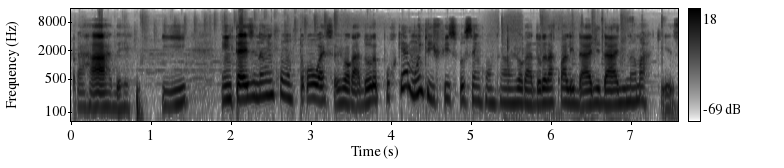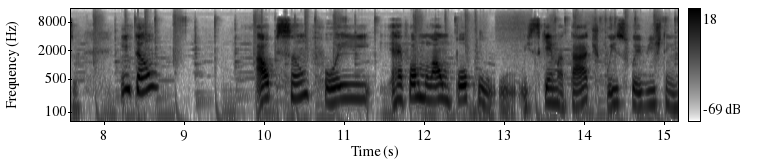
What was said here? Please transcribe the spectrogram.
para Harder e em tese não encontrou essa jogadora porque é muito difícil você encontrar uma jogadora da qualidade da dinamarquesa. Então, a opção foi reformular um pouco o esquema tático, isso foi visto em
